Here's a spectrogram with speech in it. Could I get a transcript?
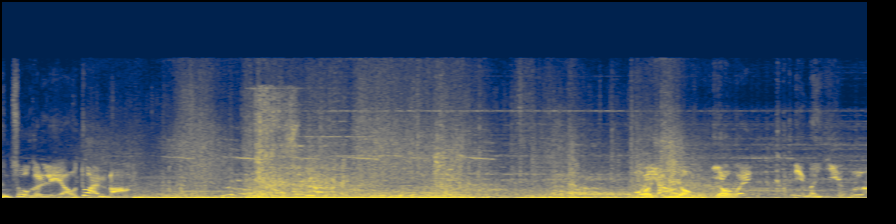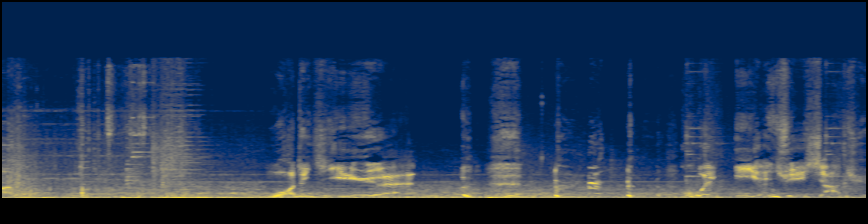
们做个了断吧。我需要目标。你们赢了。我的遗愿会延续下去。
